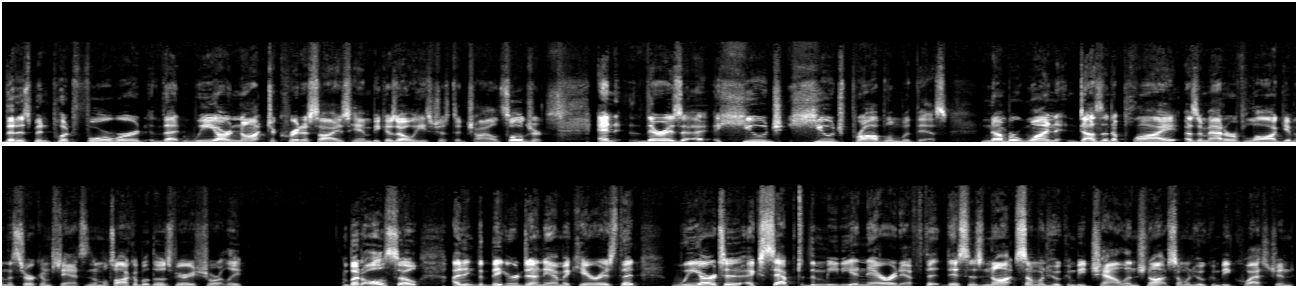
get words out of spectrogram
that has been put forward that we are not to criticize him because, oh, he's just a child soldier. And there is a, a huge, huge problem with this. Number one, doesn't apply as a matter of law given the circumstances, and we'll talk about those very shortly. But also, I think the bigger dynamic here is that we are to accept the media narrative that this is not someone who can be challenged, not someone who can be questioned,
